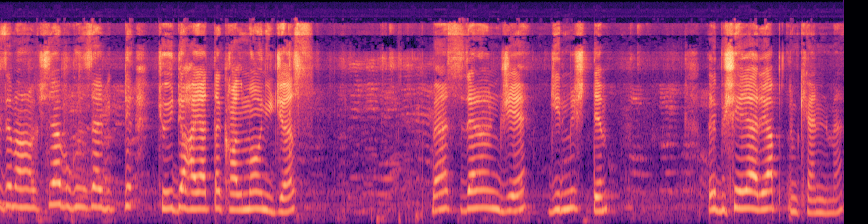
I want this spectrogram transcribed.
Hepinize merhaba arkadaşlar. Bugün sizlerle birlikte köyde hayatta kalma oynayacağız. Ben sizden önce girmiştim. Böyle bir şeyler yaptım kendime.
